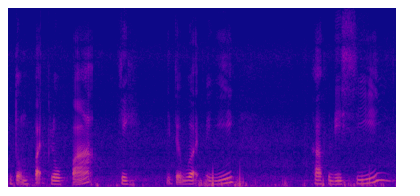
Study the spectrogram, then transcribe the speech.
Untuk empat kelopak. Okey. Kita buat lagi. Half DC. Okey,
